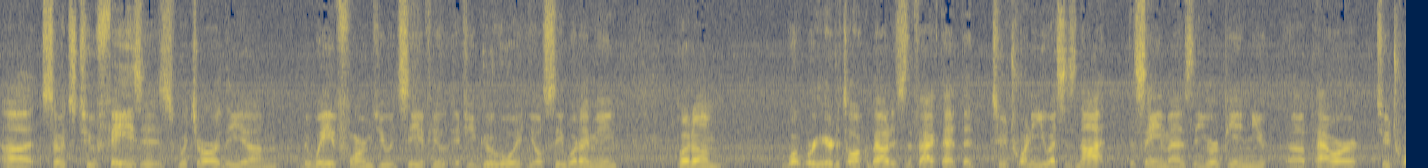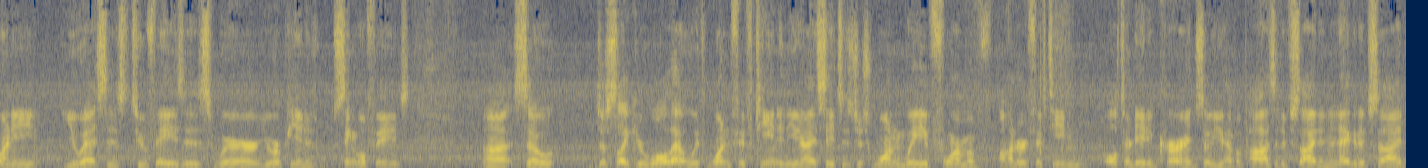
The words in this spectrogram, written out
uh, so it's two phases, which are the um, the waveforms you would see if you if you Google it, you'll see what I mean. But um, what we're here to talk about is the fact that the 220 US is not the same as the European uh, power. 220 US is two phases, where European is single phase. Uh, so just like your wall out with 115 in the United States is just one waveform of 115 alternating current, so you have a positive side and a negative side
